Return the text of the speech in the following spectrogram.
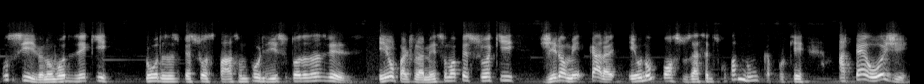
possível, não vou dizer que todas as pessoas passam por isso todas as vezes. Eu, particularmente, sou uma pessoa que geralmente, cara, eu não posso usar essa desculpa nunca, porque até hoje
